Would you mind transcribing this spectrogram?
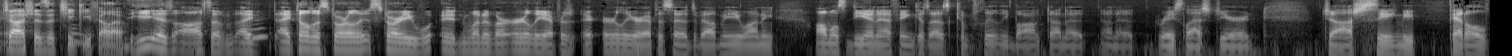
Oh, Josh is a cheeky fellow. He is awesome. I I told a story story in one of our early epi- earlier episodes about me wanting almost DNFing because I was completely bonked on a on a race last year, and Josh seeing me pedal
